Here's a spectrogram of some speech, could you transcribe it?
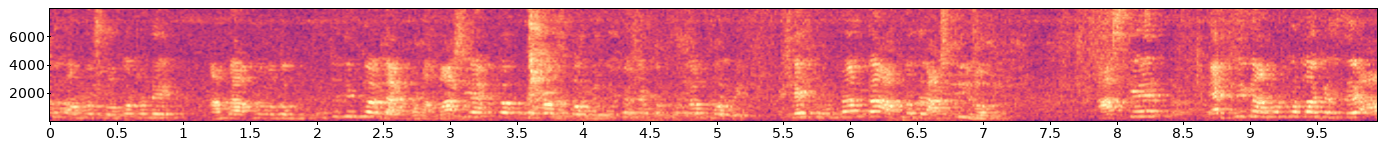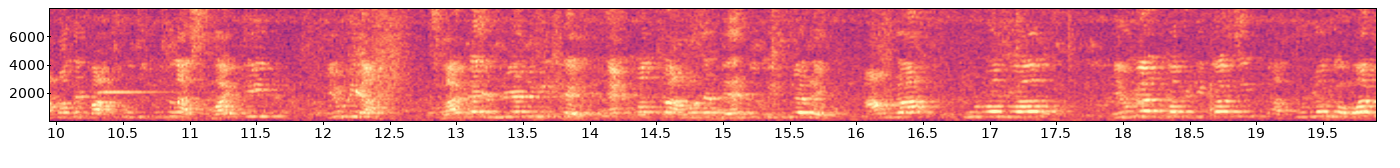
তো আমরা সংগঠনে আমরা আপনার মতো না। মাসে একটা প্রোগ্রাম করবে একটা প্রোগ্রাম করবে। সেই প্রোগ্রামটা আপনাদের আসতেই হবে। আজকে একদিকে আনন্দ লাগেছে আমাদের বাপুজি উপজেলা ছয়টি ইউনিয়ন, ছয়টা ইউনিয়নের ভিতরে একমাত্র আমাদের দেহদুত ইউনিয়নে আমরা পূর্ণাঙ্গ ইউনিয়ন কমিটি করছি, আর পূর্ণাঙ্গ ওয়ার্ড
